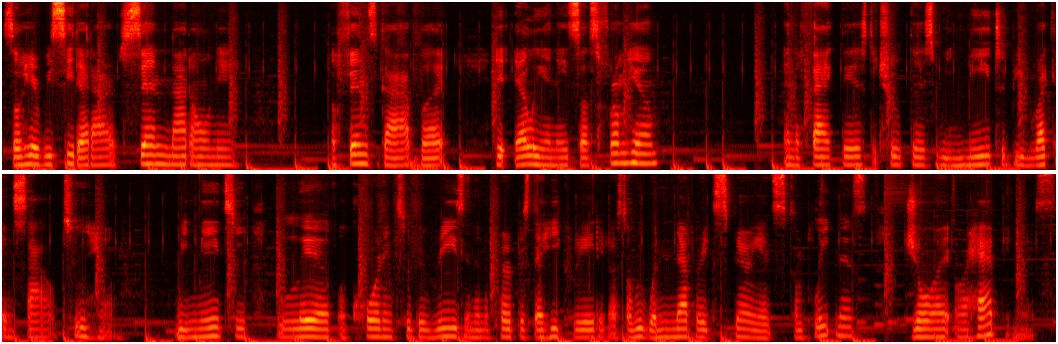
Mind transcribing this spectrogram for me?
So here we see that our sin not only offends God, but it alienates us from Him. And the fact is, the truth is, we need to be reconciled to Him. We need to live according to the reason and the purpose that He created us, so we will never experience completeness, joy, or happiness.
